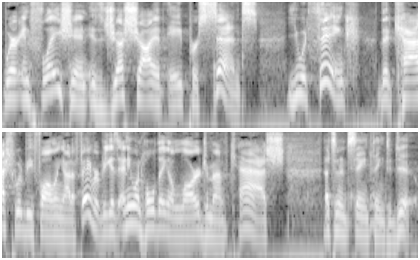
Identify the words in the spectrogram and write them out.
where inflation is just shy of 8%, you would think that cash would be falling out of favor because anyone holding a large amount of cash, that's an insane thing to do.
